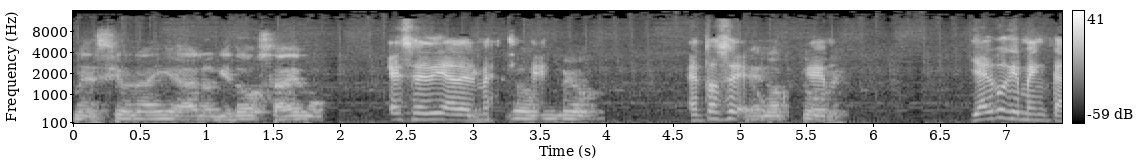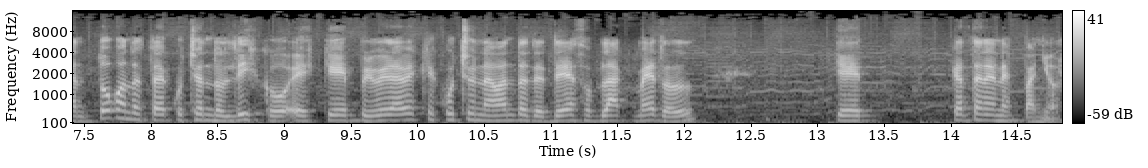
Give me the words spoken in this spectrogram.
mención ahí a lo que todos sabemos ese día del mes. Entonces, eh, y algo que me encantó cuando estaba escuchando el disco es que primera vez que escucho una banda de death o black metal que cantan en español,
